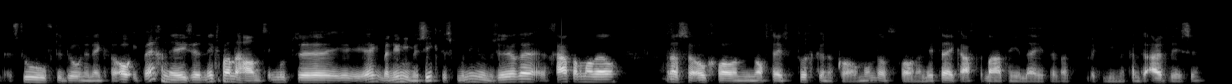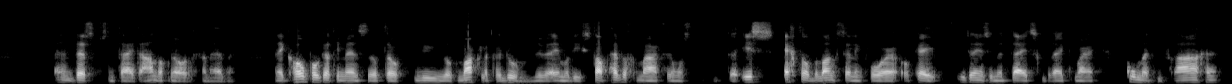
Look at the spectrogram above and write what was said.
stoer hoeven te doen en denken van, oh, ik ben genezen, niks meer aan de hand. Ik, moet, uh, ik ben nu niet meer ziek, dus ik moet niet meer zeuren. Het gaat allemaal wel. En dat ze ook gewoon nog steeds op terug kunnen komen, omdat het gewoon een litteken achterlaat in je leven, wat, wat je niet meer kunt uitwissen. En best op zijn tijd aandacht nodig kan hebben. En ik hoop ook dat die mensen dat ook nu wat makkelijker doen. Nu we eenmaal die stap hebben gemaakt, jongens, er is echt wel belangstelling voor. Oké, iedereen zit met tijdsgebrek, maar kom met die vragen.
